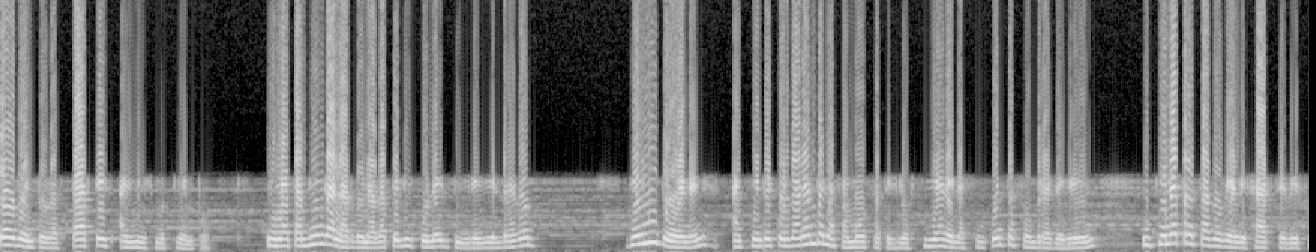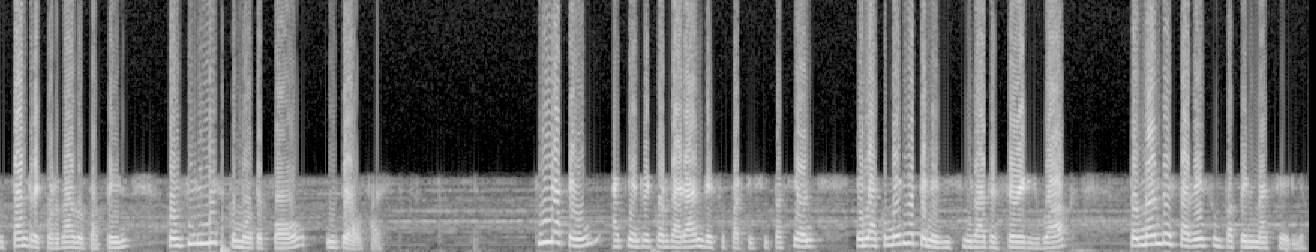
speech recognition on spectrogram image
Todo en todas partes al mismo tiempo, y la también galardonada película El tigre y el dragón. Jamie Dornan, a quien recordarán de la famosa trilogía de las 50 sombras de Grey, y quien ha tratado de alejarse de su tan recordado papel con filmes como The Fall y Belfast. Tina Fey, a quien recordarán de su participación en la comedia televisiva The 30 Rock, tomando esta vez un papel más serio.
